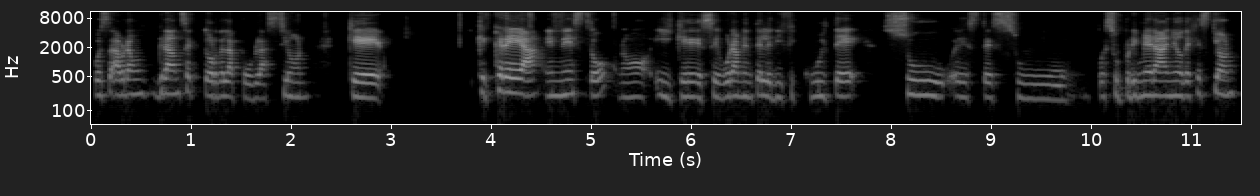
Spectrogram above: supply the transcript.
pues habrá un gran sector de la población que, que crea en esto, ¿no? Y que seguramente le dificulte su, este, su, pues, su primer año de gestión,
